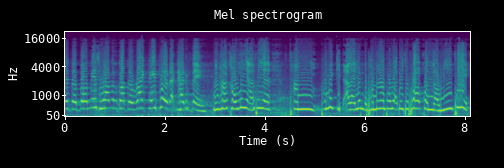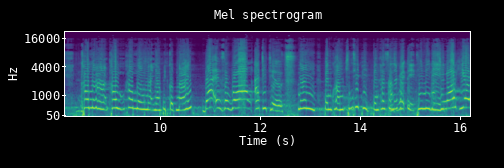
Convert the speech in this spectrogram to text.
with the Burmese who haven't got the right paper, that kind of thing. นะคะเขาไม่อยากที่จะ ทำพันธกิจอะไรร่วมกับพม่าเพราะว่าโดยเฉพาะคนเหล่านี้ที่เข้ามาเข้าเข้าเมืองมาอย่างผิดกฎหมาย That is a wrong attitude. นั่นเป็นความคิดที่ผิดเป็นทัศนคติที่ไม่ดี You know, here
